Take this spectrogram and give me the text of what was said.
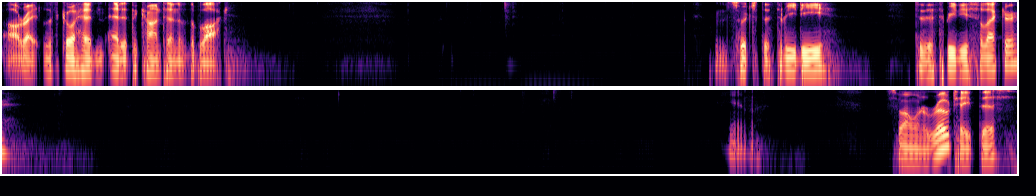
All right, let's go ahead and edit the content of the block. And switch the 3D to the 3D selector. Yeah. So I want to rotate this.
